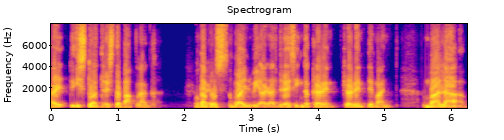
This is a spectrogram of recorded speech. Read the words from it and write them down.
are, is to address the backlog. Okay. Tapos while we are addressing the current current demand, bala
